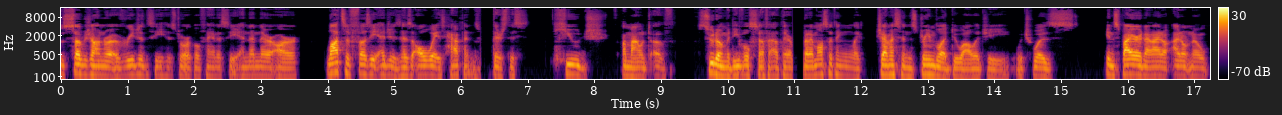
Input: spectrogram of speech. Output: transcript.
subgenre of Regency historical fantasy, and then there are lots of fuzzy edges, as always happens. There's this huge amount of pseudo medieval stuff out there, but I'm also thinking like Jemisin's Dreamblood duology, which was inspired, and I don't I don't know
